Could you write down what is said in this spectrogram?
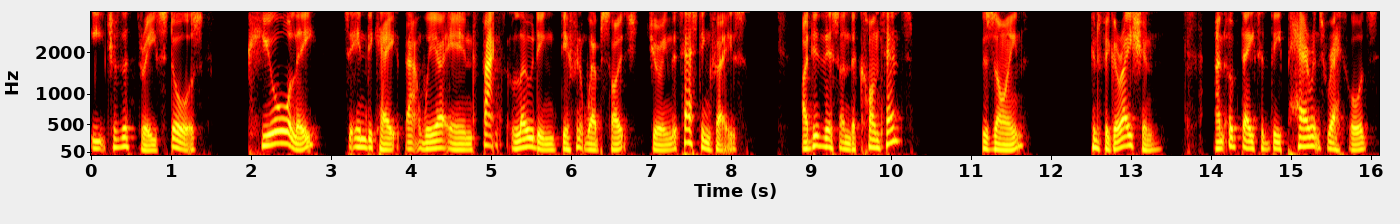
each of the three stores, purely to indicate that we are in fact loading different websites during the testing phase. I did this under content, design, configuration, and updated the parents records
